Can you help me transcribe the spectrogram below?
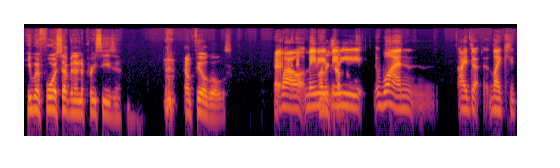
He went four seven in the preseason on field goals. Well, maybe maybe one I d- like he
